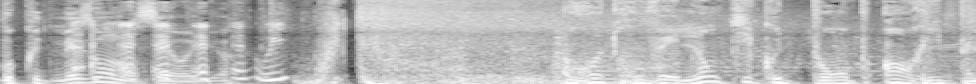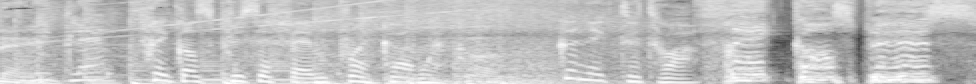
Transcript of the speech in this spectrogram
beaucoup de maisons dans ces rues. hein. Oui. Retrouvez l'anti-coup de pompe en replay. Replay, fréquenceplusfm.com. Connecte-toi. Fréquence Plus.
